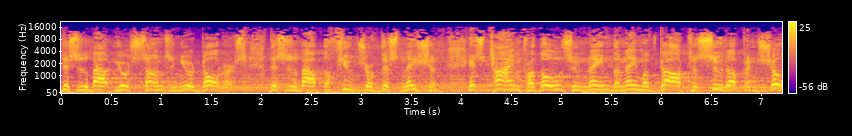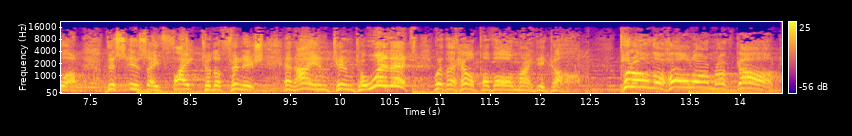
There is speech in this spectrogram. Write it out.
This is about your sons and your daughters. This is about the future of this nation. It's time for those who name the name of God to suit up and show up. This is a fight to the finish, and I intend to win it with the help of Almighty God. Put on the whole armor of God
